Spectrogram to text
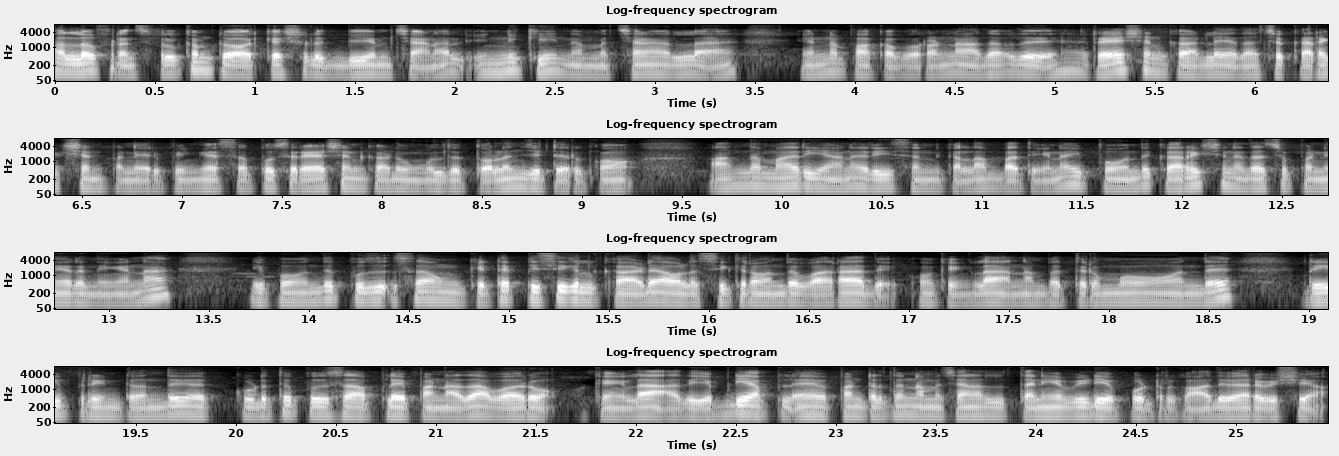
Hello friends welcome to our cash with PM channel இன்றைக்கி நம்ம சேனலில் என்ன பார்க்க போகிறோன்னா அதாவது ரேஷன் கார்டில் ஏதாச்சும் கரெக்ஷன் பண்ணியிருப்பீங்க சப்போஸ் ரேஷன் கார்டு உங்களது தொலைஞ்சிட்டு இருக்கும். அந்த மாதிரியான ரீசனுக்கெல்லாம் பார்த்தீங்கன்னா இப்போ வந்து கரெக்ஷன் ஏதாச்சும் பண்ணியிருந்தீங்கன்னா இப்போ வந்து புதுசாக உங்ககிட்ட பிசிக்கல் கார்டு அவ்வளோ சீக்கிரம் வந்து வராது. ஓகேங்களா நம்ம திரும்பவும் வந்து ரீப்ரிண்ட் வந்து கொடுத்து புதுசாக அப்ளை பண்ணால் தான் வரும். ஓகேங்களா? அது எப்படி அப்ளை பண்ணுறதுன்னு நம்ம சேனலில் தனியாக வீடியோ போட்டிருக்கோம். அது வேறு விஷயம்.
